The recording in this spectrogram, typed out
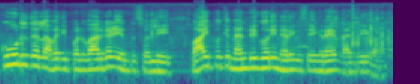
கூடுதல் அவதிப்படுவார்கள் என்று சொல்லி வாய்ப்புக்கு நன்றி கூறி நிறைவு செய்கிறேன். நன்றி வணக்கம்.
